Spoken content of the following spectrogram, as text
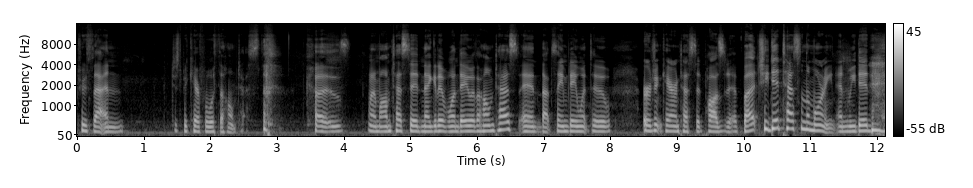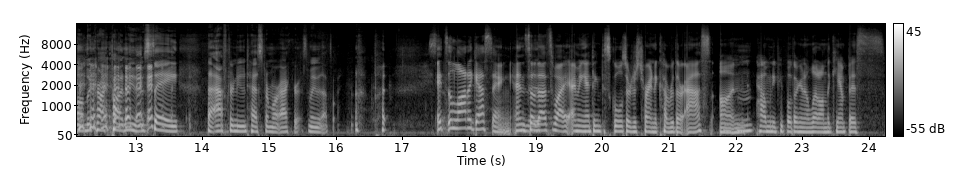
truth to that. And just be careful with the home test because my mom tested negative one day with a home test, and that same day went to urgent care and tested positive. But she did test in the morning, and we did on the Crackpot News say the afternoon tests are more accurate. So maybe that's why. But It's a lot of guessing. And so is. that's why, I mean, I think the schools are just trying to cover their ass on Mm-hmm. how many people they're going to let on the campus,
